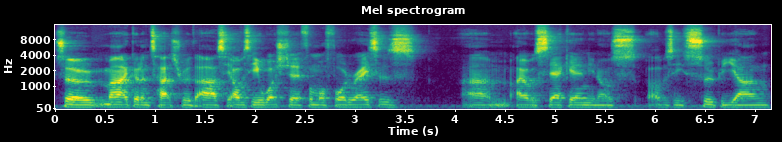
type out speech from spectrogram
So Mark got in touch with us. He obviously watched the more Ford races. Um, I was second. You know, I was obviously super young.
